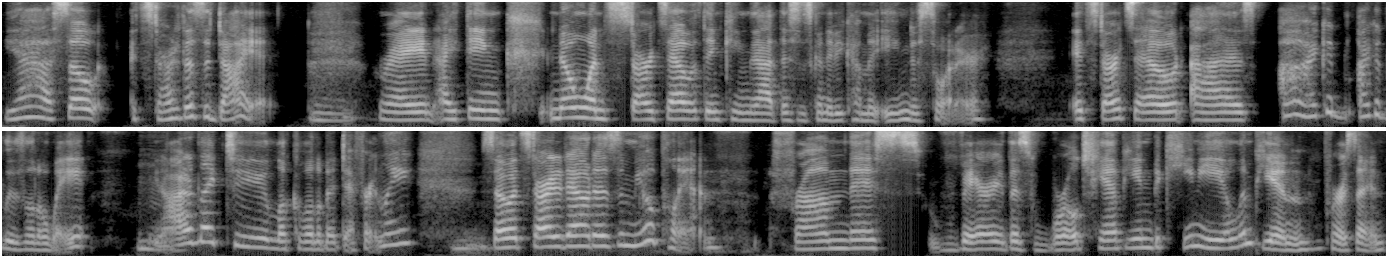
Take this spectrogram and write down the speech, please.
Yeah. So it started as a diet. Mm. Right. I think no one starts out thinking that this is going to become an eating disorder. It starts out as, oh, I could I could lose a little weight. Mm-hmm. You know, I'd like to look a little bit differently. Mm. So it started out as a meal plan from this very this world champion bikini olympian person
